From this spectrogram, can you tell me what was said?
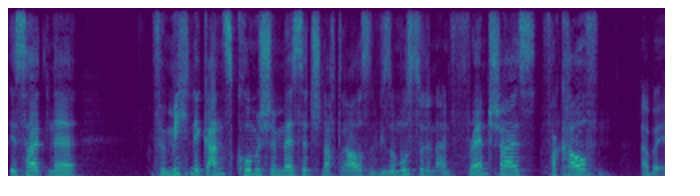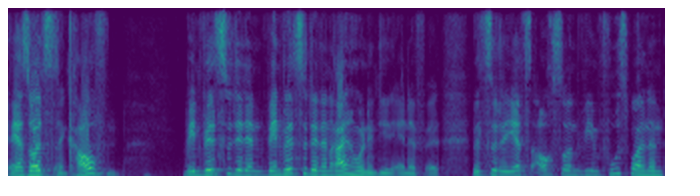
ist halt eine, für mich eine ganz komische Message nach draußen. Wieso musst du denn ein Franchise verkaufen? Aber Wer soll es denn kaufen? Wen willst du dir denn, wen willst du dir denn reinholen in die NFL? Willst du dir jetzt auch so wie im Fußball einen,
